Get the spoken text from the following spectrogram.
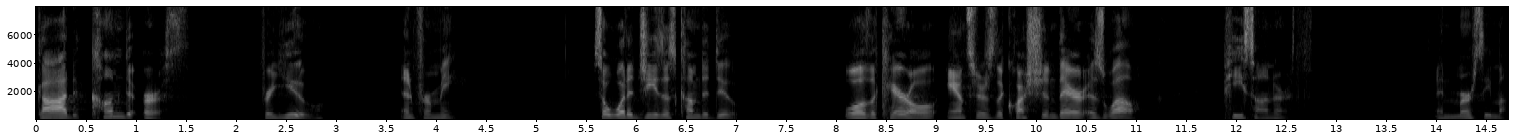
God come to earth for you and for me. So, what did Jesus come to do? Well, the carol answers the question there as well peace on earth and mercy mild,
